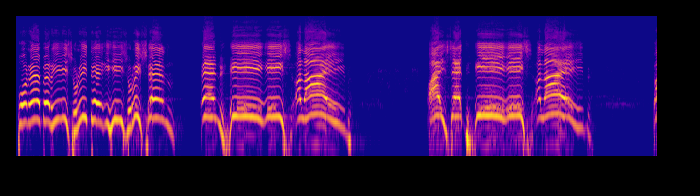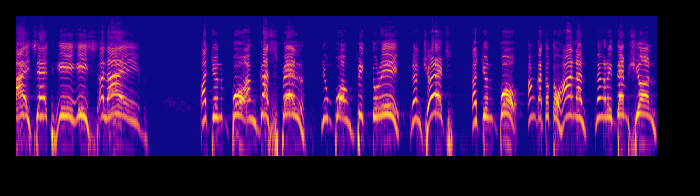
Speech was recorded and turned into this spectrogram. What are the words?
Forever He is risen, He is risen, and He is alive. I said He is alive. I said, He is alive. At yun po ang gospel, yun po ang victory ng church. At yun po ang katotohanan ng redemption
